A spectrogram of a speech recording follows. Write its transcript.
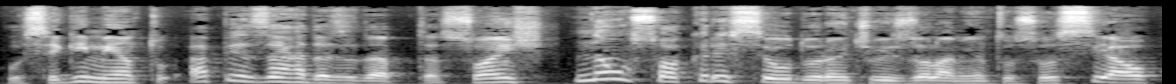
o segmento, apesar das adaptações, não só cresceu durante o isolamento social,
